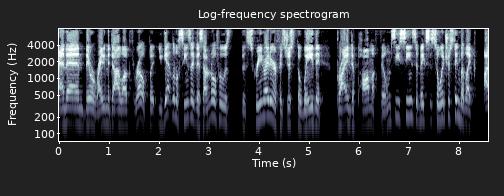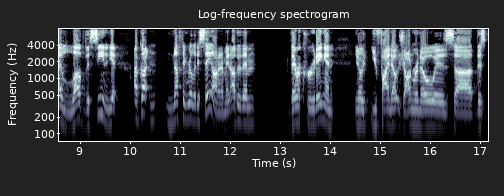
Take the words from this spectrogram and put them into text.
and then they were writing the dialogue throughout. But you get little scenes like this. I don't know if it was the screenwriting or if it's just the way that Brian De Palma films these scenes that makes it so interesting. But like, I love the scene, and yet I've got n- nothing really to say on it. I mean, other than they're recruiting, and you know, you find out Jean Reno is uh, this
